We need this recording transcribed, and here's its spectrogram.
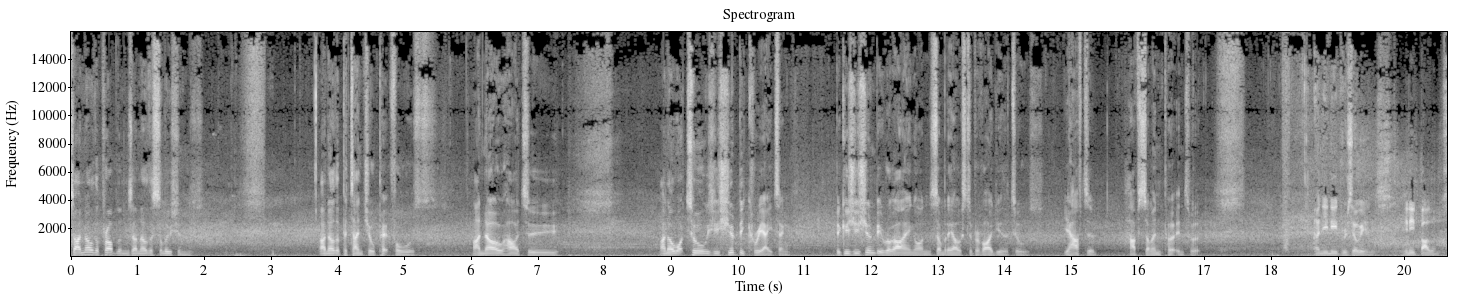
So i know the problems i know the solutions. I know the potential pitfalls. I know how to. I know what tools you should be creating because you shouldn't be relying on somebody else to provide you the tools. You have to have some input into it. And you need resilience, you need balance.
